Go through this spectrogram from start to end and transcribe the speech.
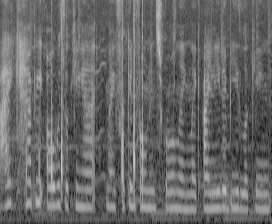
I can't be always looking at my freaking phone and scrolling. Like I need to be looking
